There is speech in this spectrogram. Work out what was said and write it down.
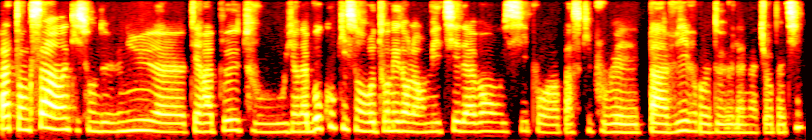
pas tant que ça hein, qui sont devenus euh, thérapeutes ou il y en a beaucoup qui sont retournés dans leur métier d'avant aussi pour parce qu'ils pouvaient pas vivre de la naturopathie.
